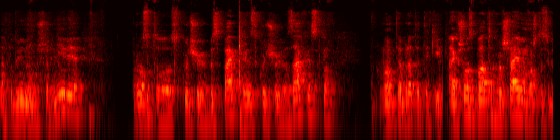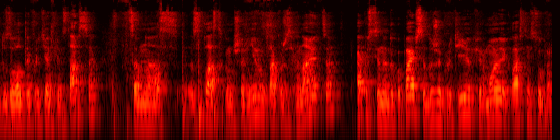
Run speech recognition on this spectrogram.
на подвійному шарнірі, просто з кучою безпеки, з кучою захисту. Вам треба брати такі. А якщо у вас багато грошей, ви можете собі дозволити круті Alpine Stars. Це в нас з пластиковим шарніром, також згинаються. Якості не докупаєшся, дуже круті, фірмові, класні, супер.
